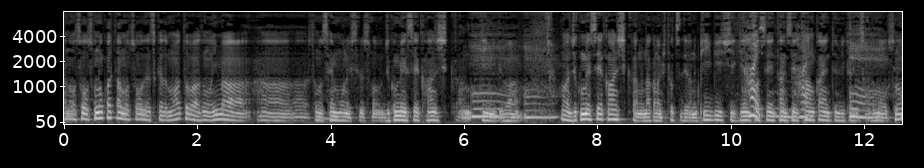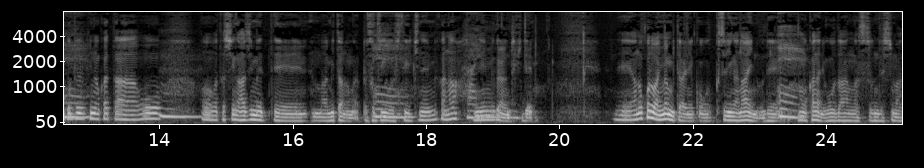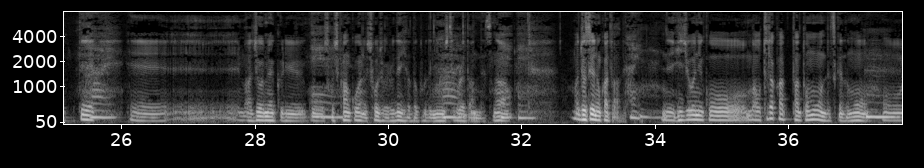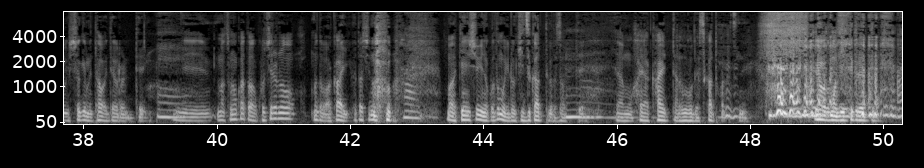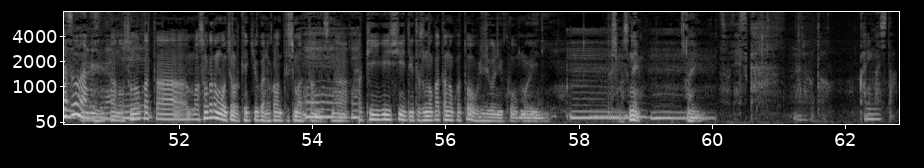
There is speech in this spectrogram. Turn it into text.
あのそうその方もそうですけどもあとはその今あその専門にしているその自己免疫性肝疾患っていう意味では、えー、まあ、自己免疫性肝疾患の中の一つであの PBC 原発性単性胆管炎という病気なんですけども、はい、その病気の方を、えー、私が初めて、まあ、見たのが卒業して1年目かな、えー、2年目ぐらいの時で。であの頃は今みたいにこう薬がないので、えー、もうかなり横断が進んでしまって、はい、えー、まあ、静脈瘤こう少し肝硬変の症状が出てきたところで入院してくれたんですが、はいえーまあ、女性の方ではい、で非常にこう、まあ、お辛かったと思うんですけども、うん、一生懸命倒れておられて、えー、でまあ、その方はこちらのまだ若い私の、はい、まあ、研修医のこともいろいろ気遣ってくださって「うん、いやもう早く帰ったらどうですか?」とかですね。今のとまで言ってくれて。あそうなんですね、あのその方、まあ、その方ももちろん結局は亡くなってしまったんですが、えー、PBC というとその方のことを非常にこう思いに出しますね。はいかりました。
